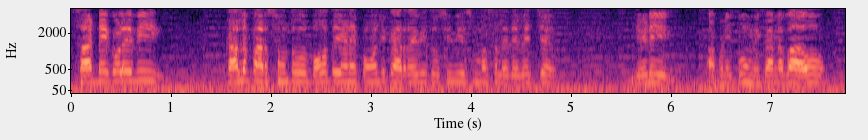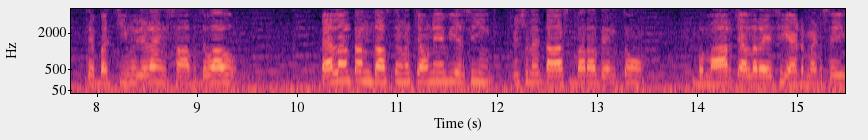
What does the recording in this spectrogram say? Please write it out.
ਸਾਡੇ ਕੋਲੇ ਵੀ ਕੱਲ ਪਰਸੋਂ ਤੋਂ ਬਹੁਤ ਜਣੇ ਪਹੁੰਚ ਕਰ ਰਹੇ ਵੀ ਤੁਸੀਂ ਵੀ ਇਸ ਮਸਲੇ ਦੇ ਵਿੱਚ ਜਿਹੜੀ ਆਪਣੀ ਭੂਮਿਕਾ ਨਿਭਾਓ ਤੇ ਬੱਚੀ ਨੂੰ ਜਿਹੜਾ ਇਨਸਾਫ ਦਿਵਾਓ। ਪਹਿਲਾਂ ਤੁਹਾਨੂੰ ਦੱਸ ਦੇਣਾ ਚਾਹੁੰਦੇ ਹਾਂ ਵੀ ਅਸੀਂ ਪਿਛਲੇ 10-12 ਦਿਨ ਤੋਂ ਬਿਮਾਰ ਚੱਲ ਰਹੇ ਸੀ ਐਡਮਿਟ ਸੀ,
